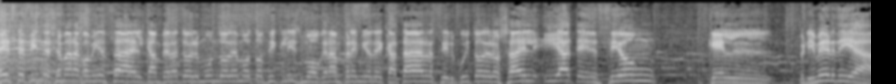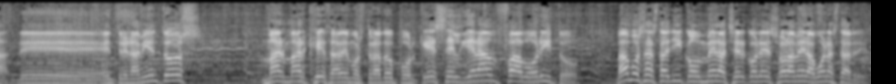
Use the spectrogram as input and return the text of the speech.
Este fin de semana comienza el Campeonato del Mundo de Motociclismo, Gran Premio de Qatar, Circuito de los AEL y atención que el primer día de entrenamientos, Mar Márquez ha demostrado por qué es el gran favorito. Vamos hasta allí con Mela Chércoles. Hola Mela, buenas tardes.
